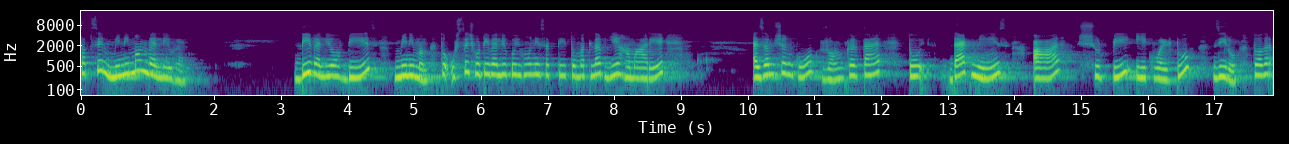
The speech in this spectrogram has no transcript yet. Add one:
सबसे मिनिमम वैल्यू है। D value of B is minimum तो उससे छोटी वैल्यू कोई हो नहीं सकती। तो मतलब ये हमारे एजम्पन को रॉन्ग करता है। तो that means R should be equal to zero तो अगर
